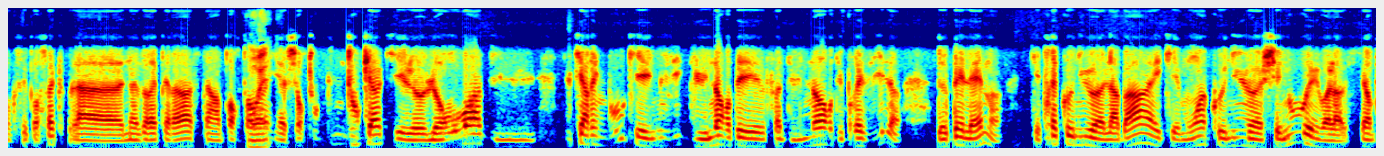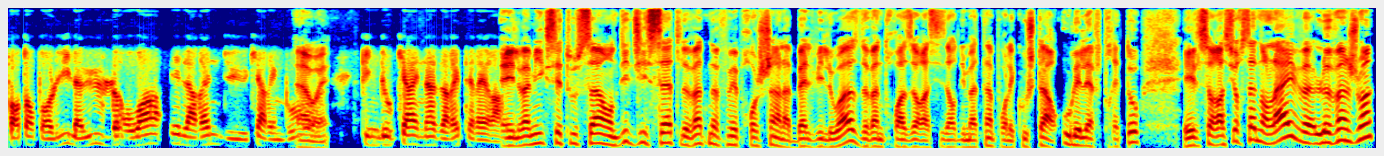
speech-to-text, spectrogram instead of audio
donc c'est pour ça que la Nazaré Pereira c'était important. Il y a surtout Pinduca qui est le, roi du, du carimbo, qui est une musique du nord des, enfin du nord du Brésil, de Belém, qui est très connu euh, là-bas et qui est moins connu euh, chez nous. Et voilà, c'est important pour lui. Il a eu le roi et la reine du carimbo. Ah ouais. Pinduca et Nazaré Pereira. Et il va mixer tout ça en DJ7 le 29 mai prochain à la Bellevilloise de 23h à 6h du matin pour les couches tard ou les lèvres très tôt. Et il sera sur scène en live le 20 juin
